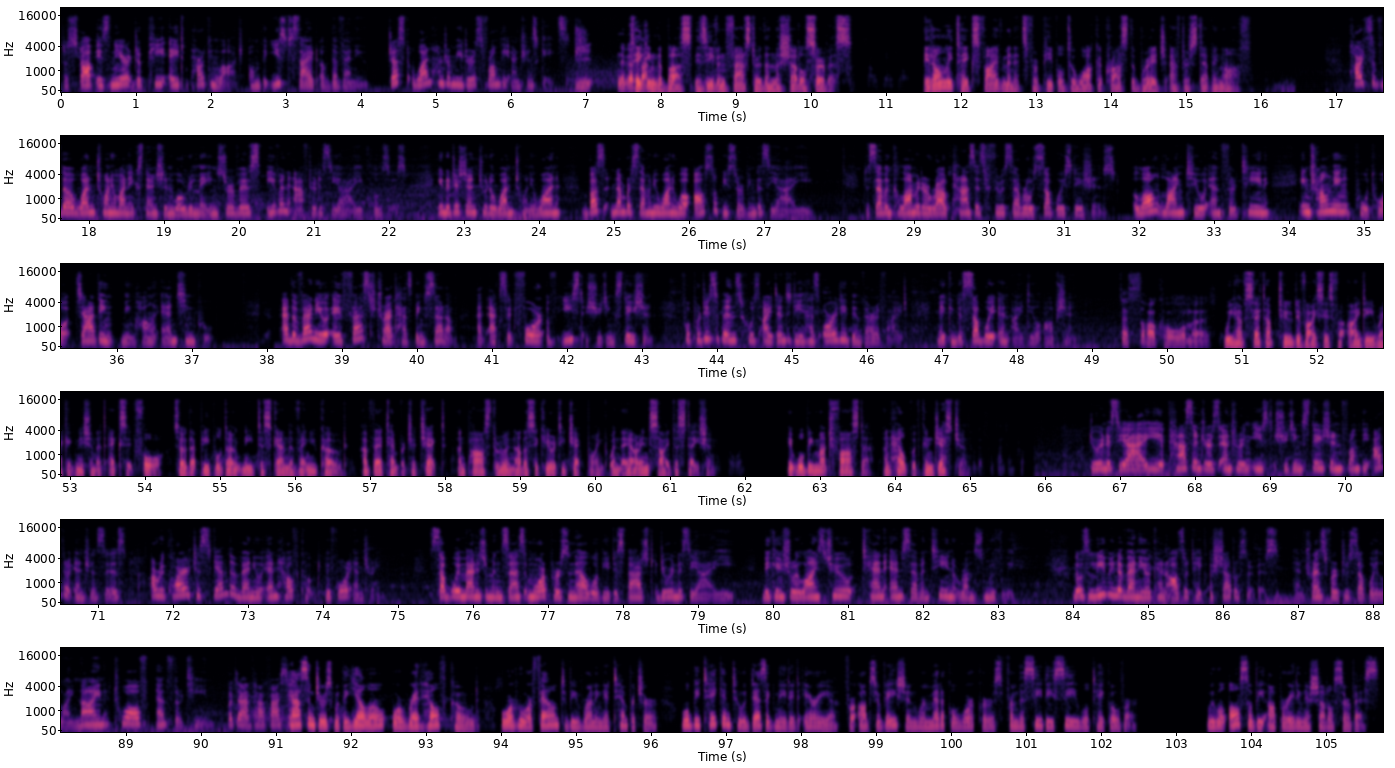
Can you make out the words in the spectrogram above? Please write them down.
The stop is near the P8 parking lot on the east side of the venue, just 100 meters from the entrance gates. Taking the bus is even faster than the shuttle service. It only takes five minutes for people to walk across the bridge after stepping off. Parts of the 121 extension will remain in service even after the CIIE closes. In addition to the 121, bus number 71 will also be serving the CIIE. The 7 kilometer route passes through several subway stations along Line 2 and 13 in Changning, Putuo, Jiading, Minhang, and Qingpu. At the venue, a fast track has been set up at exit 4 of East Xujing Station for participants whose identity has already been verified, making the subway an ideal option. We have set up two devices for ID recognition at exit 4 so that people don't need to scan the venue code, have their temperature checked, and pass through another security checkpoint when they are inside the station. It will be much faster and help with congestion. During the CIIE, passengers entering East Xujing Station from the other entrances are required to scan the venue and health code before entering. Subway management says more personnel will be dispatched during the CIIE, making sure lines 2, 10, and 17 run smoothly. Those leaving the venue can also take a shuttle service and transfer to subway line 9, 12, and 13. Passengers with a yellow or red health code or who are found to be running a temperature will be taken to a designated area for observation where medical workers from the CDC will take over. We will also be operating a shuttle service.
